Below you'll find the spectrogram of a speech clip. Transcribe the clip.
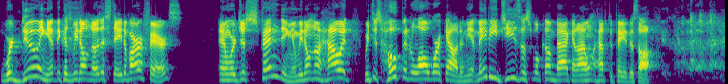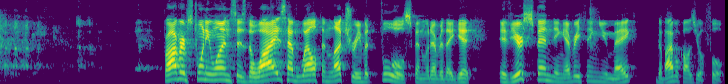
we're doing it because we don't know the state of our affairs and we're just spending and we don't know how it, we just hope it'll all work out. And maybe Jesus will come back and I won't have to pay this off. Proverbs 21 says, The wise have wealth and luxury, but fools spend whatever they get. If you're spending everything you make, the Bible calls you a fool.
